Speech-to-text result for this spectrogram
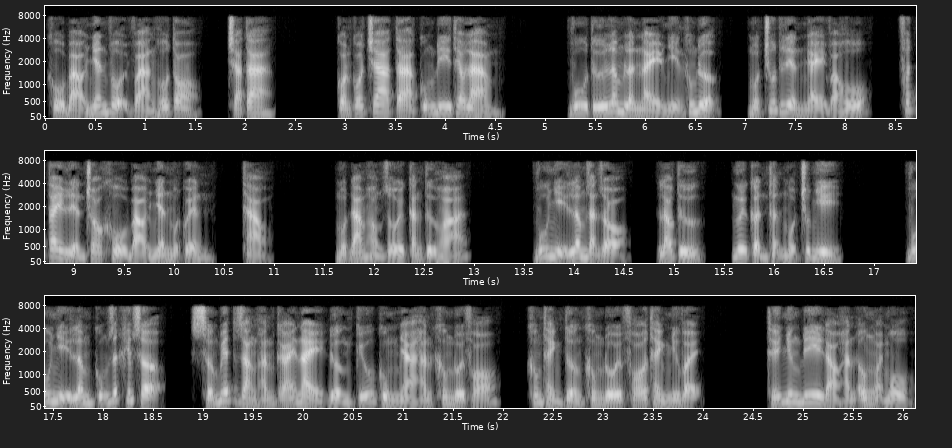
Khổ bảo nhân vội vàng hô to, cha ta. Còn có cha ta cũng đi theo làm. Vu tứ lâm lần này nhịn không được, một chút liền nhảy vào hố, phất tay liền cho khổ bảo nhân một quyền, thảo. Một đám hỏng rồi căn tử hóa. Vu nhị lâm dặn dò, lão tứ, ngươi cẩn thận một chút nhi. Vu nhị lâm cũng rất khiếp sợ, sớm biết rằng hắn cái này đường cứu cùng nhà hắn không đối phó, không thành tưởng không đối phó thành như vậy. Thế nhưng đi đảo hắn ông ngoại mồ.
